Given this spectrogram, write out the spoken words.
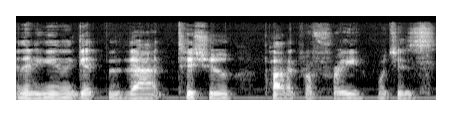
and then you're gonna get that tissue product for free, which is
